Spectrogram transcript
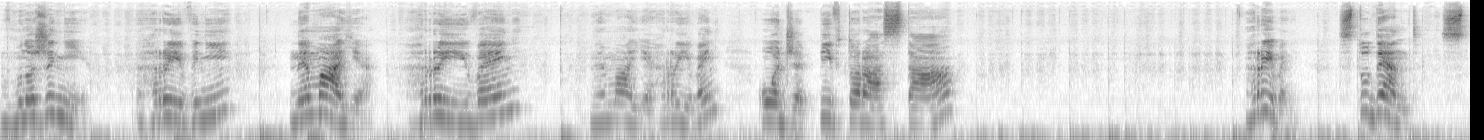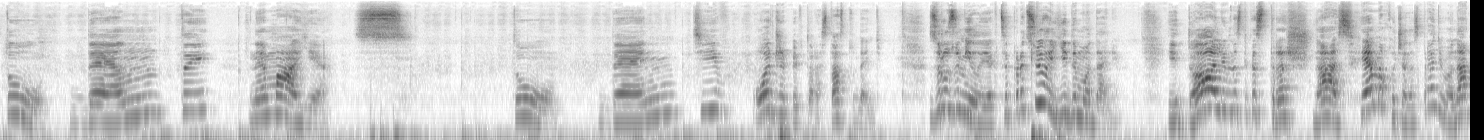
в множині гривні, немає гривень, немає гривень. Отже, півтора ста гривень. Студент, студенти, немає студентів. Отже, півтораста студентів. Зрозуміли, як це працює, їдемо далі. І далі в нас така страшна схема, хоча насправді вона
